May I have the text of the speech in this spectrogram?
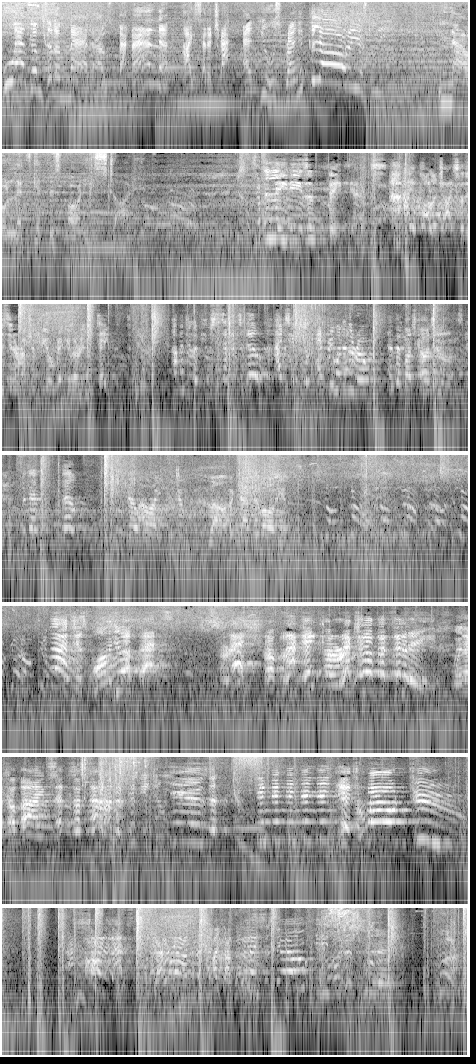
Welcome to the madhouse, Batman! I set a trap, and you sprang it gloriously! Now let's get this party started. Ladies and maniacs, I apologize for this interruption to your regular entertainment. Up until a few seconds ago, I was to kill everyone in the room and then watch cartoons. But then, well, you know how I do love a captive audience. I'm just warming you up, Bats. Fresh from Blackgate Correctional Facility, with a combined sentence of 752 years. Ding, ding, ding, it's round two. I'm sorry, Bats. Gotta run. I got places to go. Even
